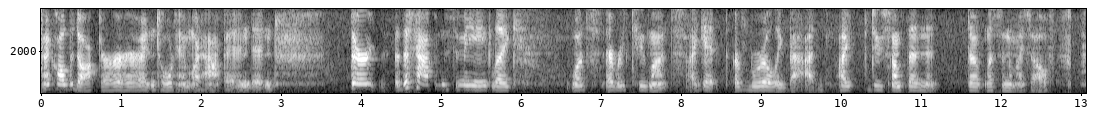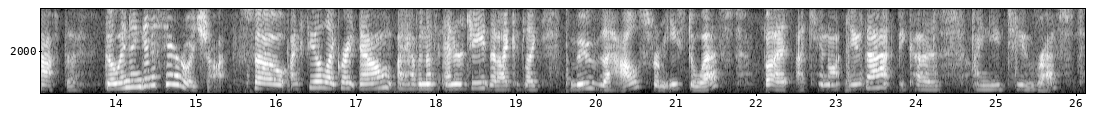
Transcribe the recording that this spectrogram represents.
I called the doctor and told him what happened. And there, this happens to me like once every two months. I get a really bad. I do something that don't listen to myself. Have to go in and get a steroid shot. So I feel like right now I have enough energy that I could like move the house from east to west. But I cannot do that because I need to rest.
